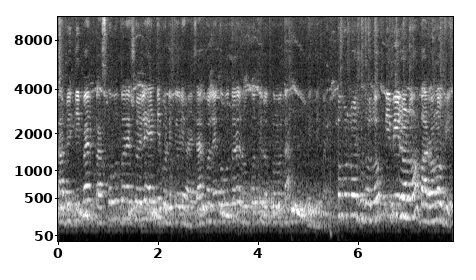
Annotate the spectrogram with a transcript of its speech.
তা বৃদ্ধি পায়, প্লাস কবুতরের শরীরে অ্যান্টিবডি তৈরি হয়, যার ফলে কবুতরের রোগ প্রতিরোধ ক্ষমতা বৃদ্ধি পায়। গুরুত্বপূর্ণ ওষুধ হলো পিবি রণ বা রণবীর।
